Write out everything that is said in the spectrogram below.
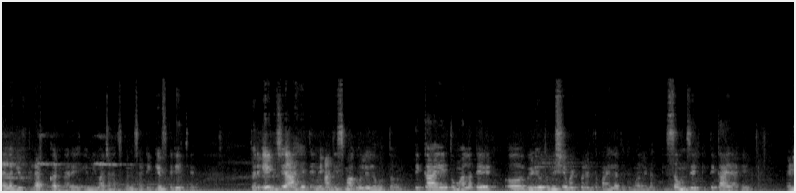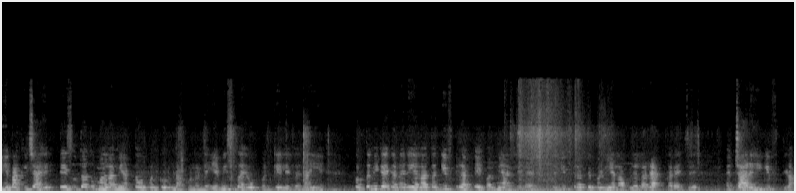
याला गिफ्ट रॅप करणार आहे. हे मी माझ्या हजबंडसाठी गिफ्ट घेतले. तर एक जे आहे ते मी आधीच मागवलेलं होतं. ते काय आहे तुम्हाला ते व्हिडिओ तुम्ही शेवटपर्यंत पाहिला तर तुम्हाला नक्की समजेल की ते काय आहे. आणि हे बाकीचे आहेत ते सुद्धा तुम्हाला मी आता ओपन करून दाखवणार नाही आहे मी सुद्धा हे ओपन केलेलं नाही आहे फक्त मी काय करणार याला आता गिफ्ट रॅप पेपर मी आणलेला आहे. तर गिफ्ट रॅप पेपर याला आपल्याला रॅप करायचं आहे चारही गिफ्टला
